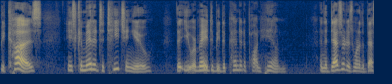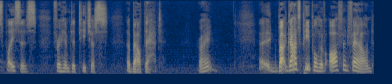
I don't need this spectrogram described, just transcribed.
because he's committed to teaching you that you were made to be dependent upon him. And the desert is one of the best places for him to teach us about that, right? Uh, but God's people have often found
